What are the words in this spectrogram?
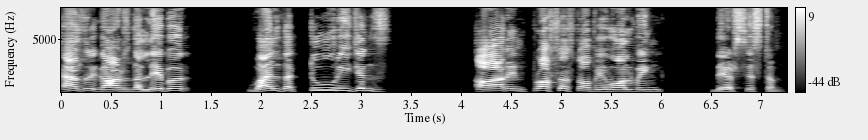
as regards the labor, while the two regions are in process of evolving their systems.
